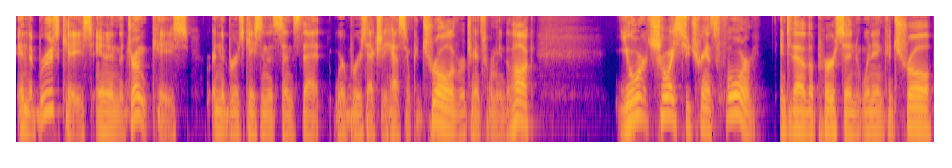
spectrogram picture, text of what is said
in the Bruce case and in the drunk case, or in the Bruce case in the sense that where Bruce actually has some control over transforming into the Hulk, your choice to transform into that other person when in control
